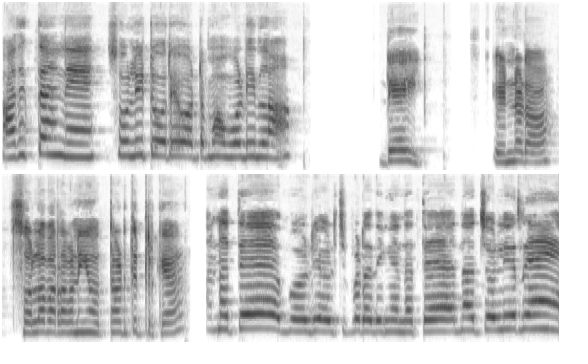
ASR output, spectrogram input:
அதுக்கு தானே சொல்லிட்டு ஒரே ஓட்டமா ஓடிடலாம். டேய் என்னடா சொல்ல வர்றவனையும் தடுத்துட்டு இருக்க அண்ணாத்தே போடி அடிச்சு போடாதீங்க அண்ணாத்தே. நான் சொல்லிடுறேன்.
